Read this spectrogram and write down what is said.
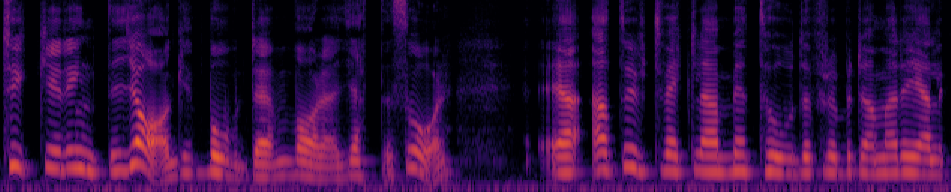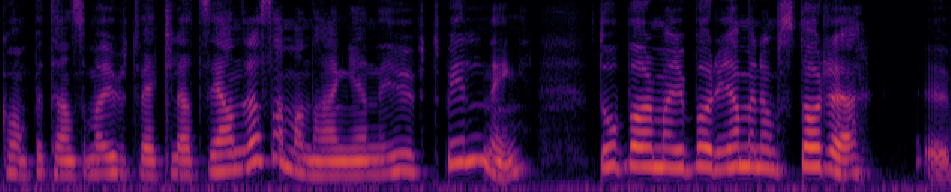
tycker inte jag borde vara jättesvår. Eh, att utveckla metoder för att bedöma reell kompetens som har utvecklats i andra sammanhang än i utbildning. Då bör man ju börja med de större, Eh,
